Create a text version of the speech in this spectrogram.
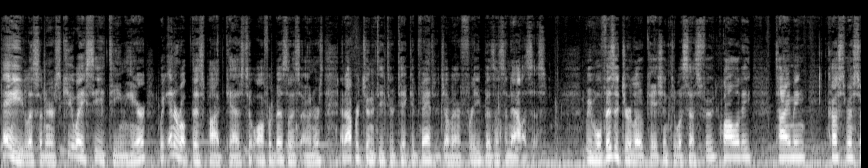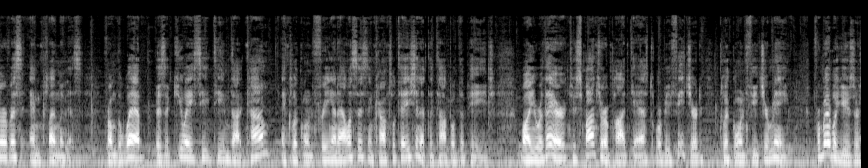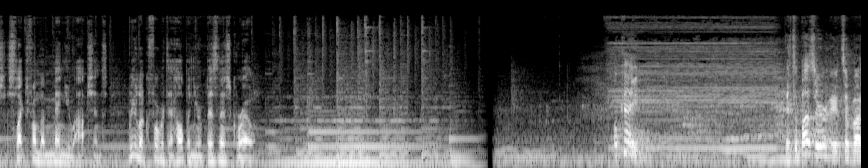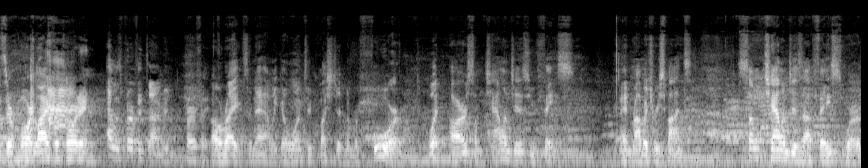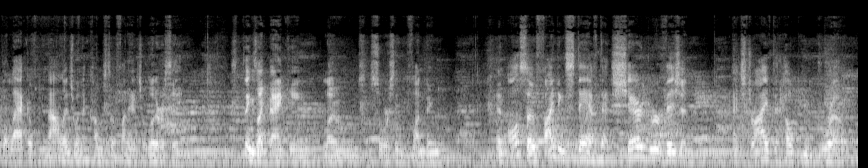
Hey, listeners, QAC team here. We interrupt this podcast to offer business owners an opportunity to take advantage of our free business analysis. We will visit your location to assess food quality, timing, customer service, and cleanliness. From the web, visit QACteam.com and click on free analysis and consultation at the top of the page. While you are there, to sponsor a podcast or be featured, click on Feature Me. For mobile users, select from the menu options. We look forward to helping your business grow. Okay, it's a buzzer. It's a buzzer, more live recording. That was perfect timing. Perfect. All right, so now we go on to question number four. What are some challenges you face? And Robert's response Some challenges I faced were the lack of knowledge when it comes to financial literacy. Things like banking, loans, sourcing, funding, and also finding staff that share your vision and strive to help you grow.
